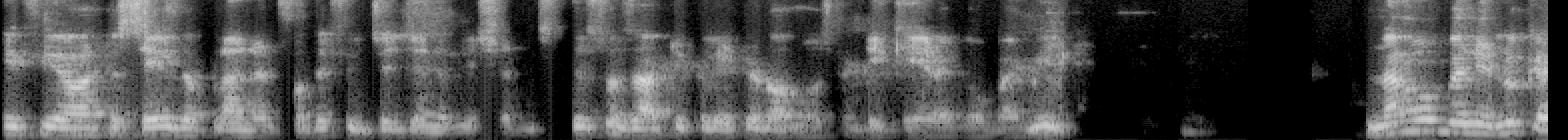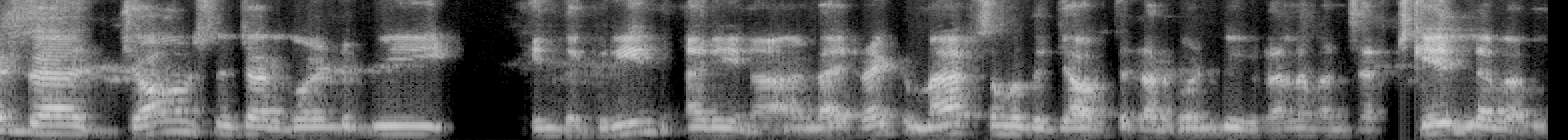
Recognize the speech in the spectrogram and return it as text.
if you are to save the planet for the future generations. This was articulated almost a decade ago by me. Now, when you look at the jobs which are going to be in the green arena, and I try to map some of the jobs that are going to be relevant at scale level,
